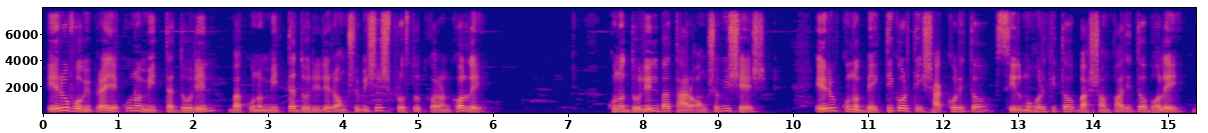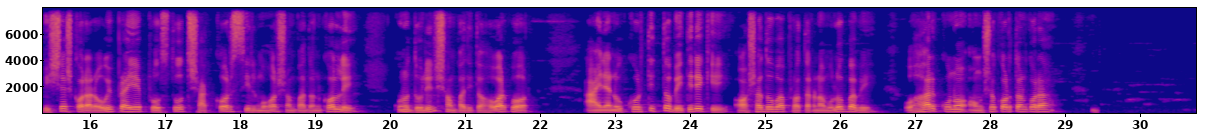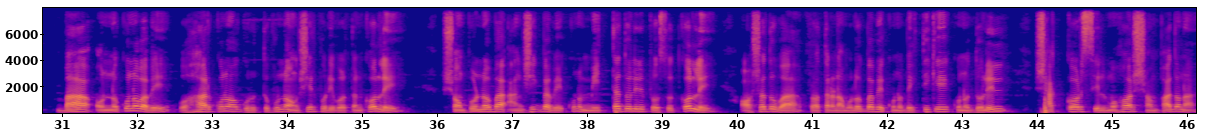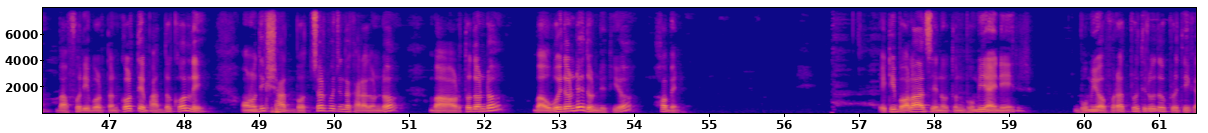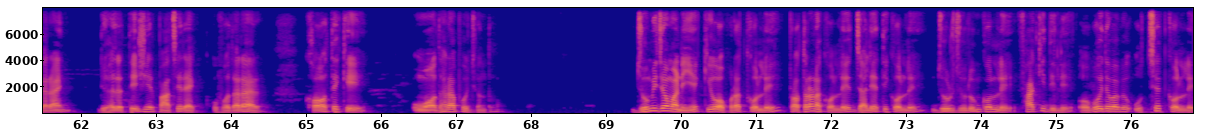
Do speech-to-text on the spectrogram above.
এরূপ অভিপ্রায়ে কোনো মিথ্যা দলিল বা কোনো মিথ্যা দলিলের অংশবিশেষ প্রস্তুতকরণ করলে কোনো দলিল বা তার অংশবিশেষ এরূপ কোনো ব্যক্তি কর্তৃক স্বাক্ষরিত, সিলমোহরকৃত বা সম্পাদিত বলে বিশ্বাস করার অভিপ্রায়ে প্রস্তুত স্বাক্ষর সিলমোহর সম্পাদন করলে কোনো দলিল সম্পাদিত হওয়ার পর আইনানুগ কর্তৃত্ব ব্যতিরেকে অসাধু বা প্রতারণামূলকভাবে উহার কোনো অংশ কর্তন করা বা অন্য কোনোভাবে উহার কোনো গুরুত্বপূর্ণ অংশের পরিবর্তন করলে, সম্পূর্ণ বা আংশিকভাবে কোনো মিথ্যা দলিল প্রস্তুত করলে অসাধু বা প্রতারণামূলকভাবে কোনো ব্যক্তিকে কোনো দলিল, স্বাক্ষর, সিলমোহর, সম্পাদনা বা পরিবর্তন করতে বাধ্য করলে অনধিক সাত বছর পর্যন্ত কারাদণ্ড বা অর্থদণ্ড বা উভয়দণ্ডে দণ্ডিতীয় হবেন। এটি বলা আছে নতুন ভূমি আইনের, ভূমি অপরাধ প্রতিরোধ ও প্রতিকার আইন দুই হাজার তেইশের পাঁচের এক উপধারার খ থেকে উধারা পর্যন্ত। জমি জমা নিয়ে কেউ অপরাধ করলে, প্রতারণা করলে, জালিয়াতি করলে, জোর জুলুম করলে, ফাঁকি দিলে, অবৈধভাবে উচ্ছেদ করলে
